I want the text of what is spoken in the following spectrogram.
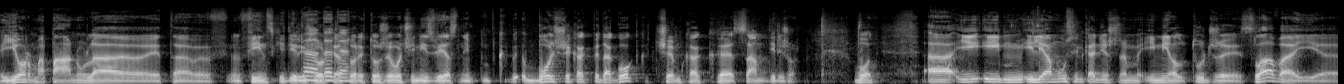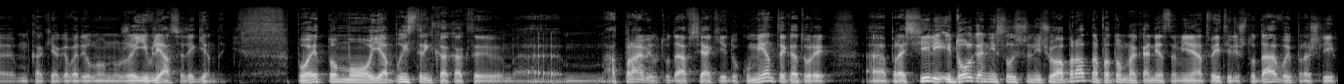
Йорма Панула, это финский дирижер, да, да, который да. тоже очень известный, больше как педагог, чем как сам дирижер. Вот. А, и, и Илья Мусин, конечно, имел тут же слава, и, как я говорил, он уже являлся легендой. Поэтому я быстренько как-то э, отправил туда всякие документы, которые э, просили, и долго не слышал ничего обратно. Потом, наконец-то, мне ответили, что да, вы прошли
